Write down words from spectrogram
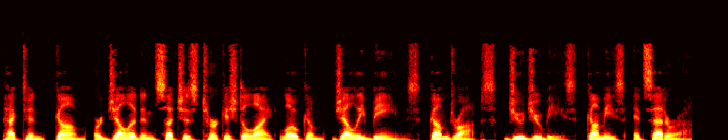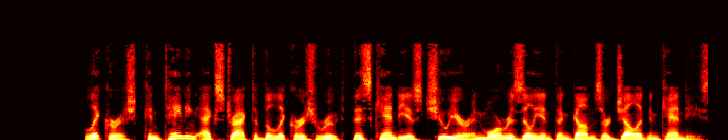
pectin, gum, or gelatin such as Turkish Delight lokum, jelly beans, gumdrops, jujubes, gummies, etc. Licorice, containing extract of the licorice root, this candy is chewier and more resilient than gums or gelatin candies.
